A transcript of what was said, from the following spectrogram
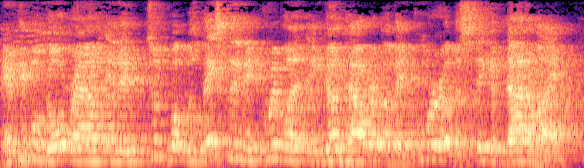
and people go around and they took what was basically the equivalent in gunpowder of a quarter of a stick of dynamite,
